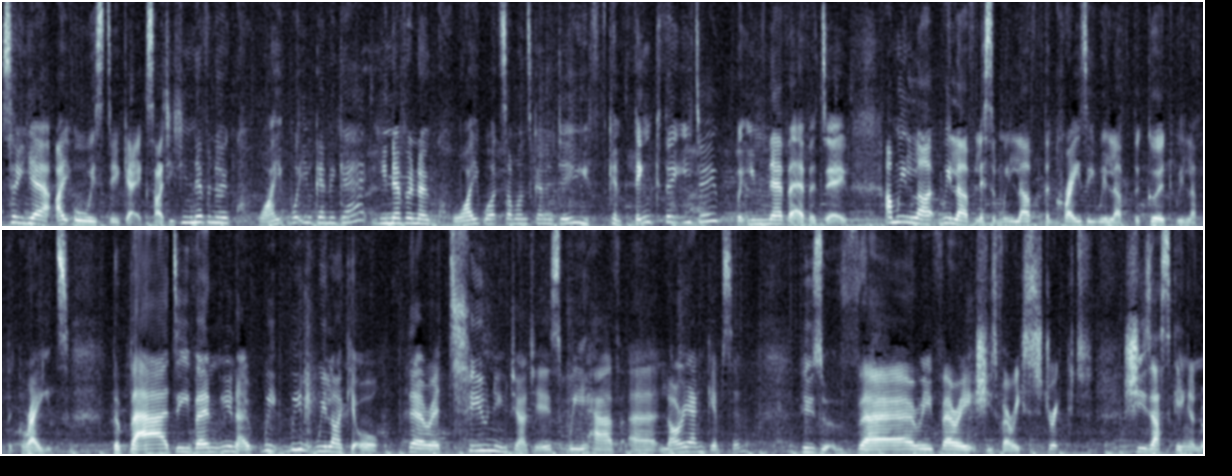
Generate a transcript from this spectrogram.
so yeah, I always do get excited. You never know quite what you're going to get. You never know quite what someone's going to do. You can think that you do, but you never ever do. And we love, we love. Listen, we love the crazy. We love the good. We love the great, the bad. Even you know, we we, we like it all. There are two new judges. We have uh, Laurieann Gibson, who's very, very, she's very strict. She's asking an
